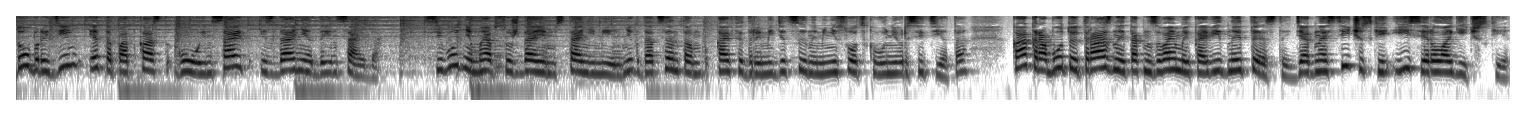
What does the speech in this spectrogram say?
Добрый день, это подкаст Go Inside издания The Insider. Сегодня мы обсуждаем с Таней Мельник, доцентом кафедры медицины Миннесотского университета, как работают разные так называемые ковидные тесты, диагностические и серологические.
